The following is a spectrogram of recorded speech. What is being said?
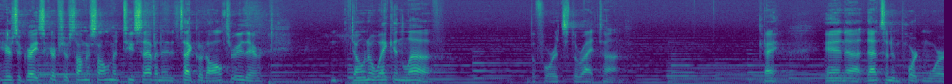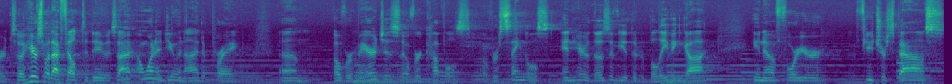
here's a great scripture, Song of Solomon 2 7, and it's echoed all through there. Don't awaken love before it's the right time. Okay? And uh, that's an important word. So here's what I felt to do is I, I wanted you and I to pray um, over marriages, over couples, over singles in here. Those of you that are believing God, you know, for your future spouse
